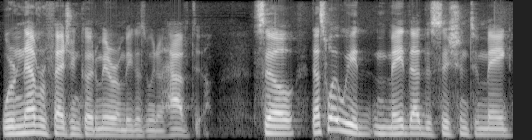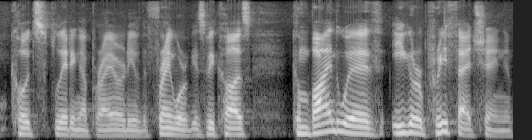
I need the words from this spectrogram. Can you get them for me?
we're never fetching CodeMirror because we don't have to. So that's why we made that decision to make code splitting a priority of the framework is because combined with eager prefetching,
